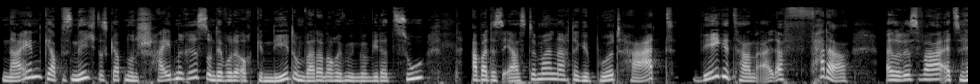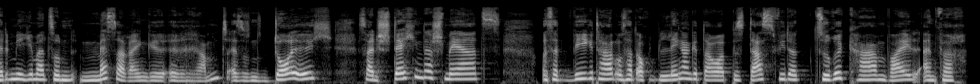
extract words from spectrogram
Nein, gab es nicht. Es gab nur einen Scheidenriss und der wurde auch genäht und war dann auch irgendwie wieder zu. Aber das erste Mal nach der Geburt hat wehgetan, alter Vater. Also das war, als hätte mir jemand so ein Messer reingerammt, also ein Dolch. Es war ein stechender Schmerz und es hat wehgetan und es hat auch länger gedauert, bis das wieder zurückkam, weil einfach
